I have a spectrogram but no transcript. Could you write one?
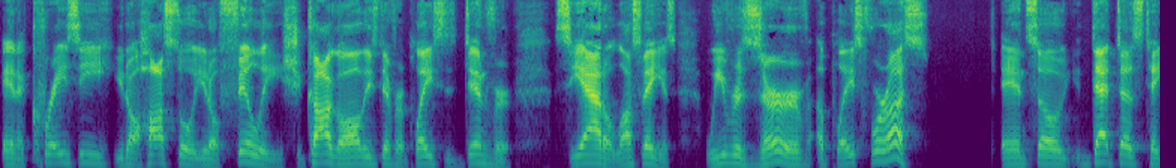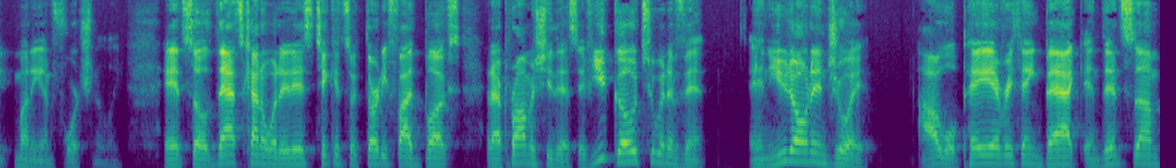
in a crazy, you know, hostile, you know, Philly, Chicago, all these different places, Denver, Seattle, Las Vegas. We reserve a place for us. And so that does take money, unfortunately. And so that's kind of what it is. Tickets are 35 bucks. And I promise you this if you go to an event and you don't enjoy it, I will pay everything back and then some.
